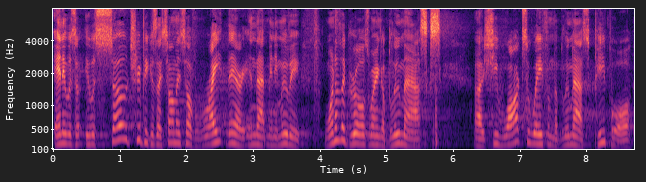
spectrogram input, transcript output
And it was, it was so trippy because I saw myself right there in that mini movie. One of the girls wearing a blue mask, uh, she walks away from the blue mask people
